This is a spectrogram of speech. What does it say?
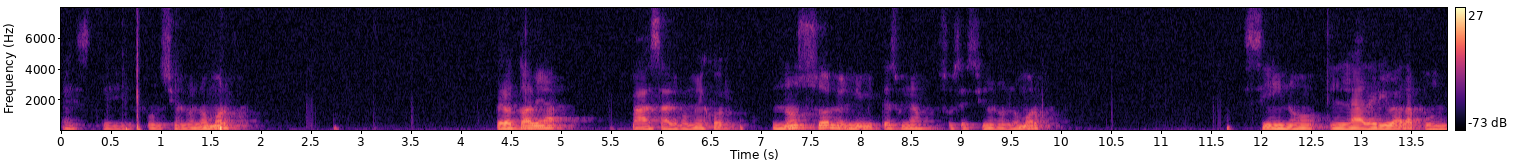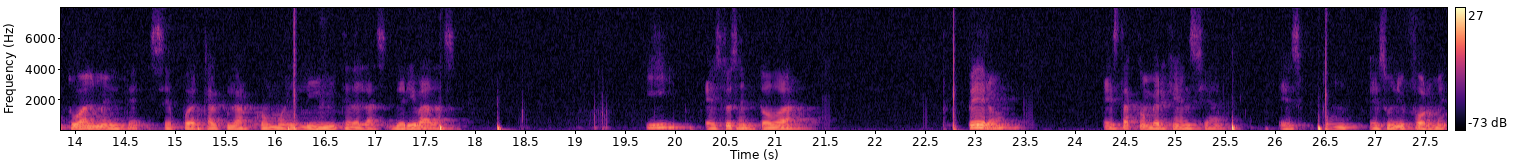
este, función holomorfa. Pero todavía pasa algo mejor. No solo el límite es una sucesión holomorfa, sino la derivada puntualmente se puede calcular como el límite de las derivadas. Y esto es en todo A. Pero esta convergencia es, es uniforme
